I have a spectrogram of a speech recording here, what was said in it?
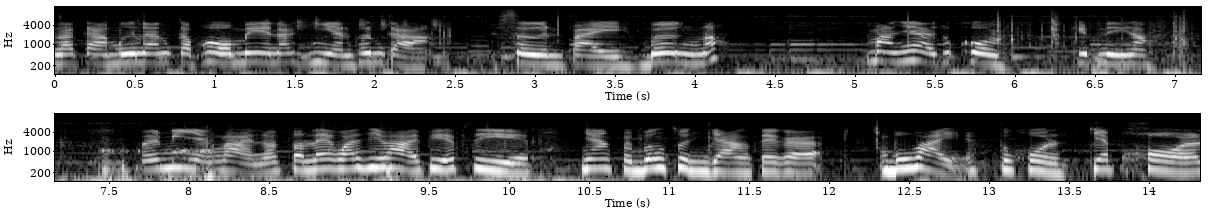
แล้วการมือนั้นกับพ่อแม่นักเรียนเพิ่นกะเซินไปเบิ้งเนาะมาเนี่ยแหละทุกคนคลิปนี้นะ ไม่มีอย่างหลายเนาะตอนแรกว่าที่พาย PFC ย่างไปเบิ้องส่วนยางแต่ก็บุไหวทุกคนเจ็บคอแล้ว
